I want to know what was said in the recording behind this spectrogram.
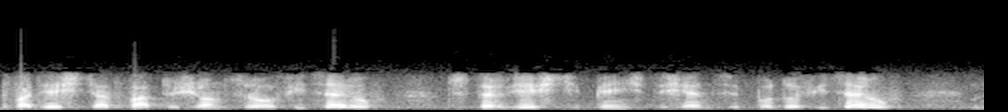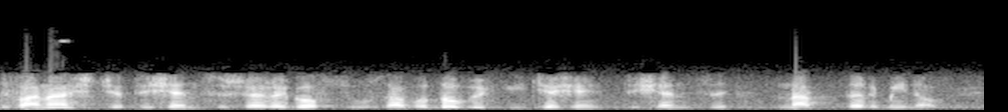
22 tysiące oficerów, 45 tysięcy podoficerów, 12 tysięcy szeregowców zawodowych i 10 tysięcy nadterminowych.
